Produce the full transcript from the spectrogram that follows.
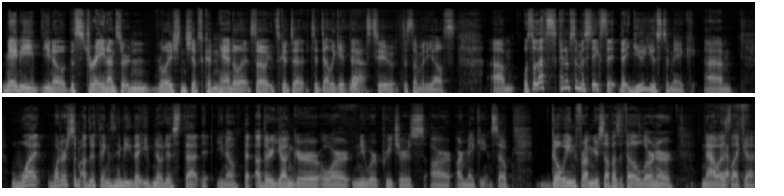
maybe you know the strain on certain relationships couldn't handle it. So it's good to to delegate that yeah. to to somebody else. Um, well so that's kind of some mistakes that that you used to make. Um, what what are some other things maybe that you've noticed that you know that other younger or newer preachers are are making? And so, going from yourself as a fellow learner now as yeah. like a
